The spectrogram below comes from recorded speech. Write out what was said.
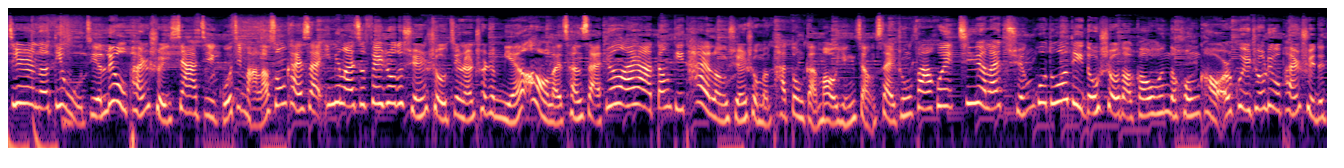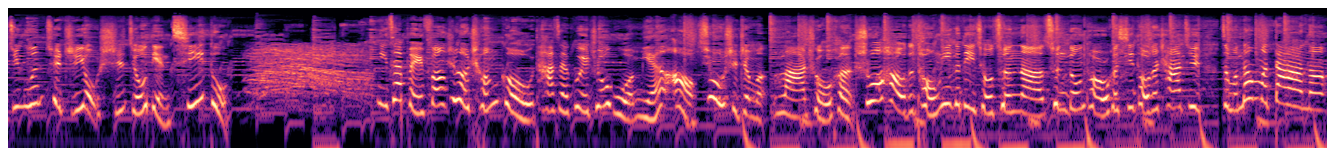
近日呢，第五届六盘水夏季国际马拉松开赛，一名来自非洲的选手竟然穿着棉袄来参赛。原来啊，当地太冷，选手们怕冻感冒影响赛中发挥。七月来，全国多地都受到高温的烘烤，而贵州六盘水的均温却只有十九点七度。你在北方热成狗，他在贵州裹棉袄，就是这么拉仇恨。说好的同一个地球村呢？村东头和西头的差距怎么那么大呢？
